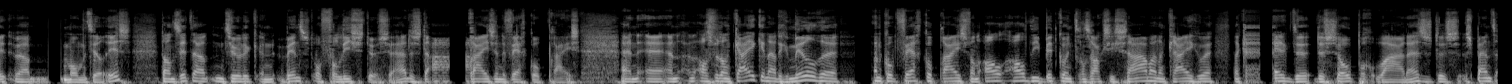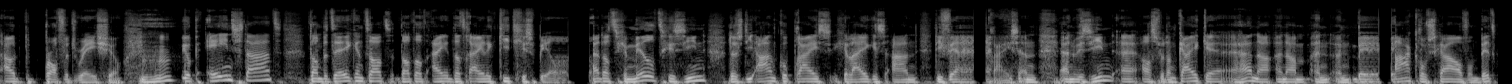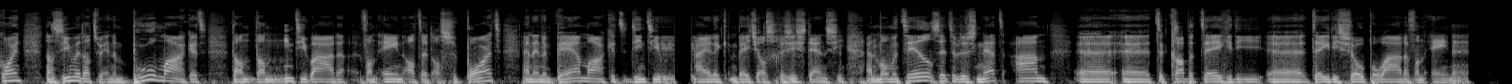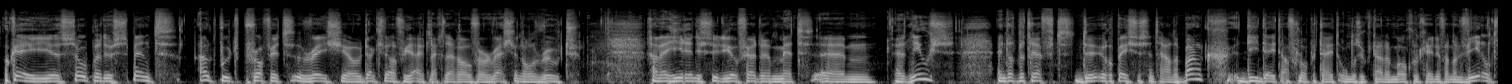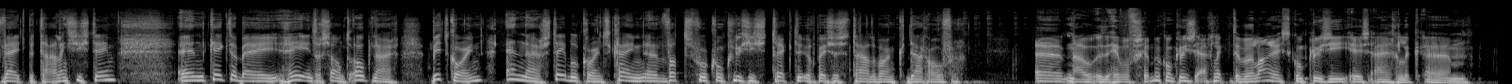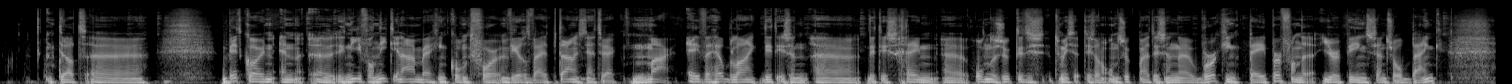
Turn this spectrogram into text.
momenteel is, dan zit daar natuurlijk een winst of verlies tussen. Hè. Dus de prijs en de verkoopprijs. En, en, en als we dan kijken naar de gemiddelde aankoop-verkoopprijs van al, al die bitcoin-transacties samen, dan krijgen we dan je eigenlijk de, de SOPR-waarde. Dus, dus Spend Output Profit Ratio. Mm -hmm. Die op één staat, dan betekent dat dat, dat, dat er eigenlijk kiet gespeeld en dat gemiddeld gezien dus die aankoopprijs gelijk is aan die verkoopprijs. En, en we zien, eh, als we dan kijken hè, naar, een, een macro-schaal van bitcoin, dan zien we dat we in een bull market, dan, dan dient die waarde van 1 altijd als support. En in een bear market dient die eigenlijk een beetje als resistentie. En momenteel zitten we dus net aan uh, uh, te krabben tegen die, uh, tegen die soperwaarde van 1. Oké, okay, uh, SOPR dus Spent Output Profit Ratio. Dankjewel voor je uitleg daarover. Rational Root. Gaan wij hier in de studio verder met um, het nieuws. En dat betreft de Europese Centrale Bank. Die deed de afgelopen tijd onderzoek naar de mogelijkheden van een wereldwijd betalingssysteem. En keek daarbij, heel interessant, ook naar bitcoin en naar stablecoins. Krijn, uh, wat voor conclusies trekt de Europese Centrale Bank daarover? Uh, nou, heel veel verschillende conclusies eigenlijk. De belangrijkste conclusie is eigenlijk... Um dat uh, Bitcoin en uh, in ieder geval niet in aanmerking komt voor een wereldwijd betalingsnetwerk. Maar even heel belangrijk: dit is, een, uh, dit is geen onderzoek. Dit is, tenminste, het is wel een onderzoek, maar het is een working paper van de European Central Bank.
